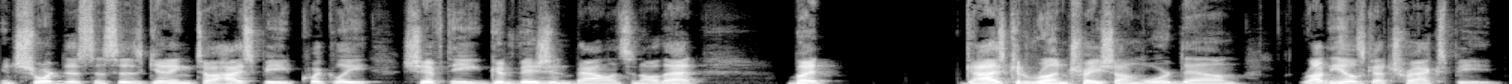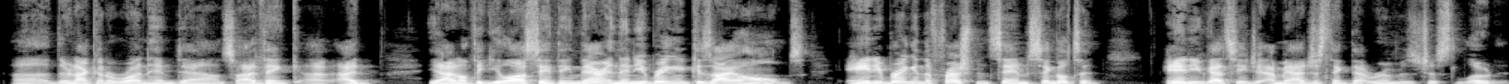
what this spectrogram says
in short distances, getting to high speed quickly, shifty, good vision, balance, and all that. But guys could run Treshaun Ward down. Rodney Hill's got track speed. Uh, they're not going to run him down. So I think I, I, yeah, I don't think you lost anything there. And then you bring in Caziah Holmes, and you bring in the freshman Sam Singleton, and you've got CJ. I mean, I just think that room is just loaded.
